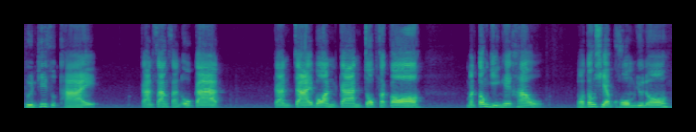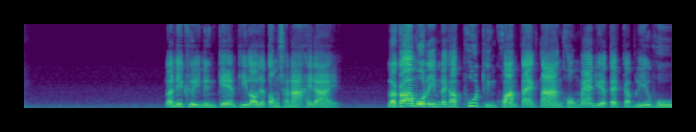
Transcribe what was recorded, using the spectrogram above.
พื้นที่สุดท้าย การสร้างสรรค์โอกาส การจ่ายบอล การจบสกอร์ มันต้องยิงให้เข้า เราต้องเฉียบคมอยู่เนาะและนี่คืออีกหนึ่งเกมที่เราจะต้องชนะให้ได้ แล้วก็อโมริมนะครับพูดถึงความแตกต่างของแมนยูเต็ดกับลิเวอร์พูล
